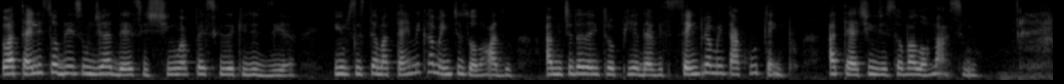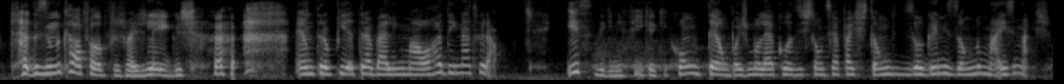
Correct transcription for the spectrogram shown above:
Eu até li sobre isso um dia desses, tinha uma pesquisa que dizia: em um sistema termicamente isolado, a medida da entropia deve sempre aumentar com o tempo, até atingir seu valor máximo. Traduzindo o que ela falou para os mais leigos, a entropia trabalha em uma ordem natural isso significa que, com o tempo, as moléculas estão se afastando e desorganizando mais e mais.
